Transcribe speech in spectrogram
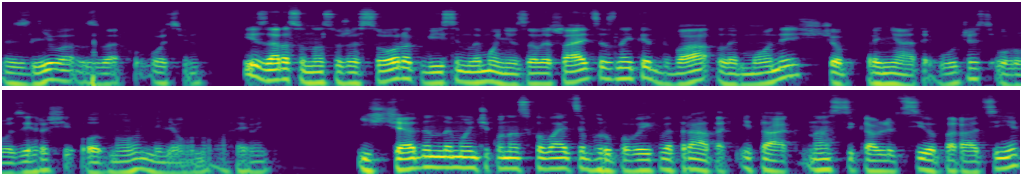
зліва зверху. Ось він. І зараз у нас уже 48 лимонів. Залишається знайти 2 лимони, щоб прийняти участь у розіграші 1 мільйону гривень. І ще один лимончик у нас ховається в групових витратах. І так, нас цікавлять всі операції.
